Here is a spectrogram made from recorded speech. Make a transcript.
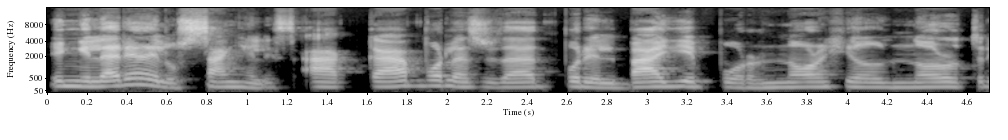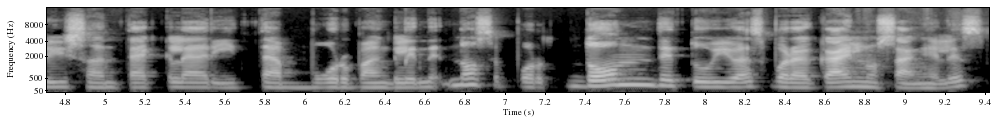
en el área de Los Ángeles, acá por la ciudad, por el valle, por North Hill, Northridge, Santa Clarita, Burbank, Glendale, no sé por dónde tú vivas por acá en Los Ángeles.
